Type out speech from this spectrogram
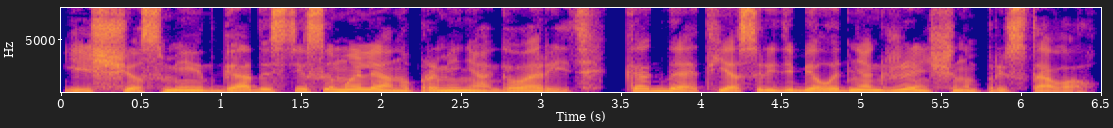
Еще смеет гадости Самоляну про меня говорить. Когда это я среди бела дня к женщинам приставал?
